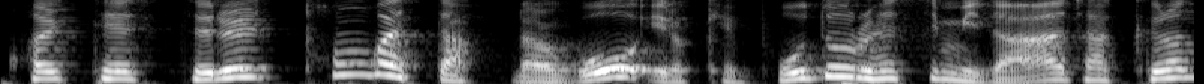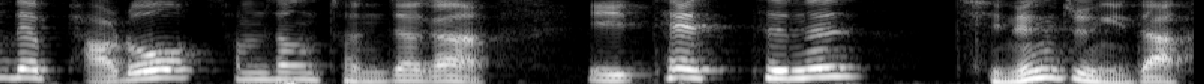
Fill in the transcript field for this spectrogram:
퀄 테스트를 통과했다라고 이렇게 보도를 했습니다. 자, 그런데 바로 삼성전자가 이 테스트는 진행 중이다.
